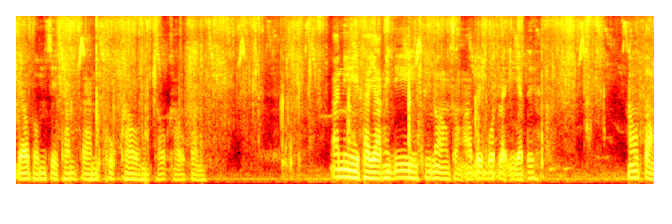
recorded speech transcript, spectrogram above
เดี๋ยวผมสิทำการคลุกเข้าให้เขาเขากันอันนี้ถ้าอยากให้ดีพี่น้องต้องเอาไปบดละเอียดเด้อ เราต้อง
